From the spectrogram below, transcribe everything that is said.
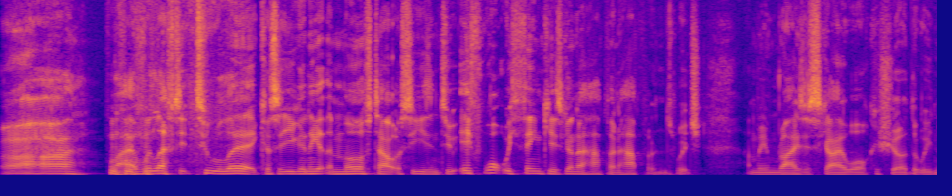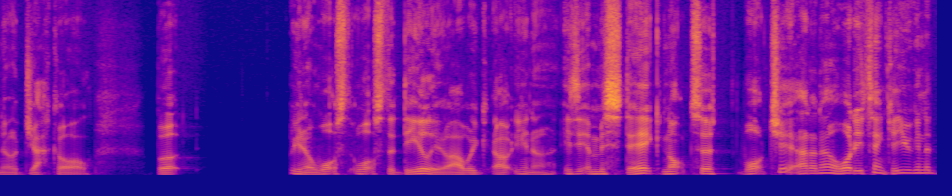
ah. Like, have we left it too late? Because are you going to get the most out of season two? If what we think is going to happen happens, which I mean, Rise of Skywalker showed that we know Jack all, but you know what's what's the deal here? Are we, are, you know, is it a mistake not to watch it? I don't know. What do you think? Are you gonna,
